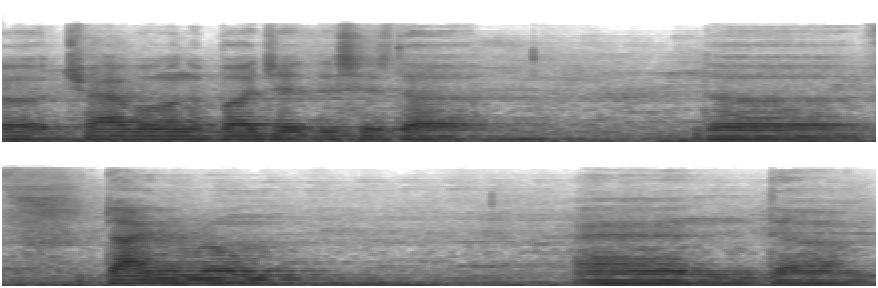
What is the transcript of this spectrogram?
uh, travel on a budget, this is the the dining room and um,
